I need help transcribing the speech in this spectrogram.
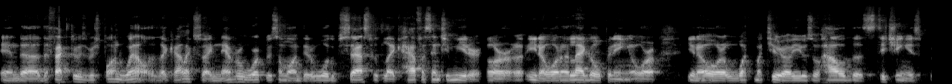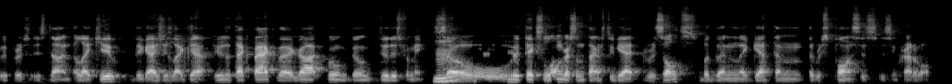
And uh, the factories respond well. It's like Alex, I never worked with someone that would obsess with like half a centimeter, or uh, you know, or a leg opening, or you know, or what material I use, or how the stitching is is done. Like you, the guy's just like, yeah, here's a tech pack that I got. Boom, don't do this for me. Mm-hmm. So it takes longer sometimes to get results, but when I get them, the response is, is incredible.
